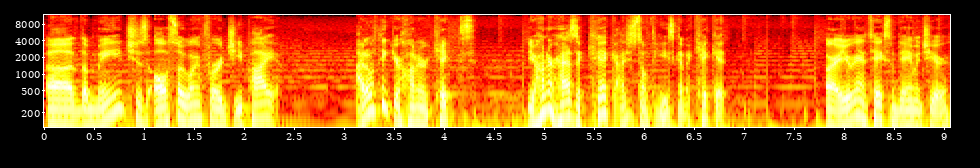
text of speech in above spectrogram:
Uh, the mage is also going for a G-Pie. I don't think your hunter kicked. Your hunter has a kick. I just don't think he's gonna kick it. All right, you're gonna take some damage here.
